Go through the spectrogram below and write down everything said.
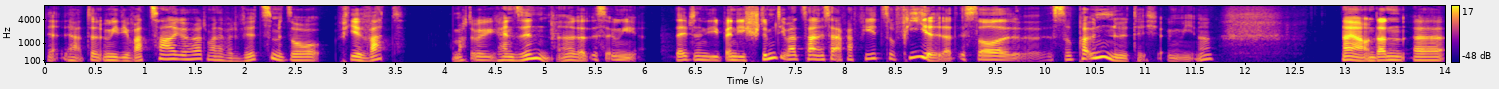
der, der hat dann irgendwie die Wattzahl gehört, meinte, was willst du mit so viel Watt? Macht irgendwie keinen Sinn. Ne? Das ist irgendwie, selbst wenn die, wenn die stimmt, die Wattzahl, ist ja einfach viel zu viel. Das ist so äh, ist super unnötig irgendwie, ne? Naja, und dann äh,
